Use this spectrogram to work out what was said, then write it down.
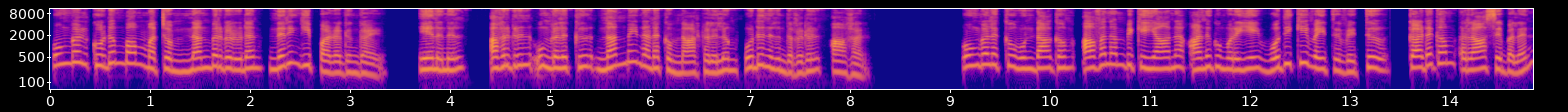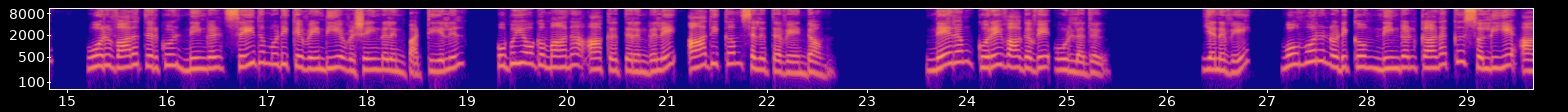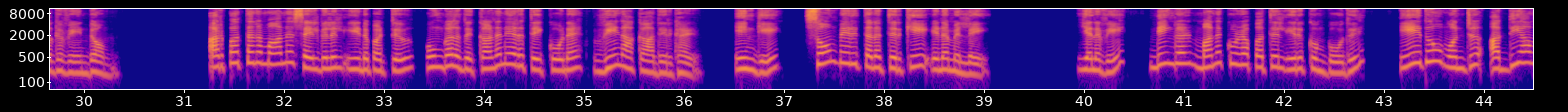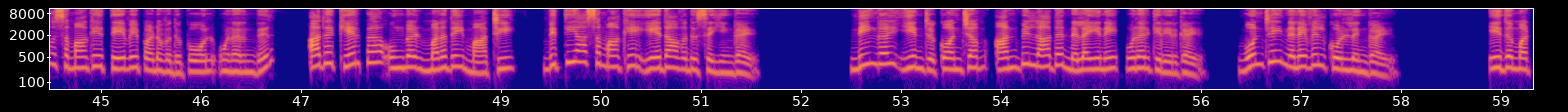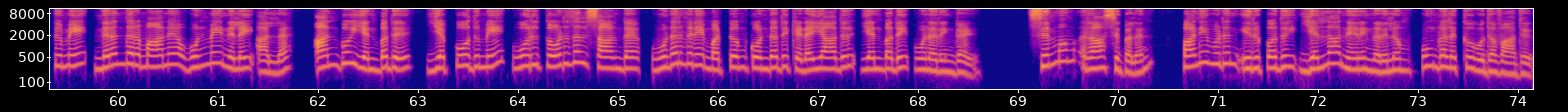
உங்கள் குடும்பம் மற்றும் நண்பர்களுடன் நெருங்கி பழகுங்கள். ஏனெனில் அவர்கள் உங்களுக்கு நன்மை நடக்கும் நாட்களிலும் உடனிருந்தவர்கள் ஆவர். உங்களுக்கு உண்டாகும் அவநம்பிக்கையான அணுகுமுறையை ஒதுக்கி வைத்துவிட்டு கடகம் ராசிபலன் ஒரு வாரத்திற்குள் நீங்கள் செய்து முடிக்க வேண்டிய விஷயங்களின் பட்டியலில் உபயோகமான ஆக்கத்திறங்களே ஆதிக்கம் செலுத்த வேண்டும். நேரம் குறைவாகவே உள்ளது. எனவே ஒவ்வொரு நொடிக்கும் நீங்கள் கணக்கு சொல்லியே ஆக வேண்டும். அற்பத்தனமான செயல்களில் ஈடுபட்டு உங்களது கணநேரத்தை கூட வீணாக்காதீர்கள். இங்கே சோம்பேறித்தனத்திற்கே இடமில்லை. எனவே நீங்கள் மனக்குழப்பத்தில் இருக்கும்போது ஏதோ ஒன்று அத்தியாவசமாக தேவைப்படுவது போல் உணர்ந்து அதற்கேற்ப உங்கள் மனதை மாற்றி வித்தியாசமாக ஏதாவது செய்யுங்கள். நீங்கள் இன்று கொஞ்சம் அன்பில்லாத நிலையினை உணர்கிறீர்கள். ஒன்றை நினைவில் கொள்ளுங்கள். இது மட்டுமே நிரந்தரமான உண்மை நிலை அல்ல. அன்பு என்பது எப்போதுமே ஒரு தொடுதல் சார்ந்த உணர்வினை மட்டும் கொண்டது கிடையாது என்பதை உணருங்கள். சிம்மம் ராசிபலன் பணிவுடன் இருப்பது எல்லா நேரங்களிலும் உங்களுக்கு உதவாது.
